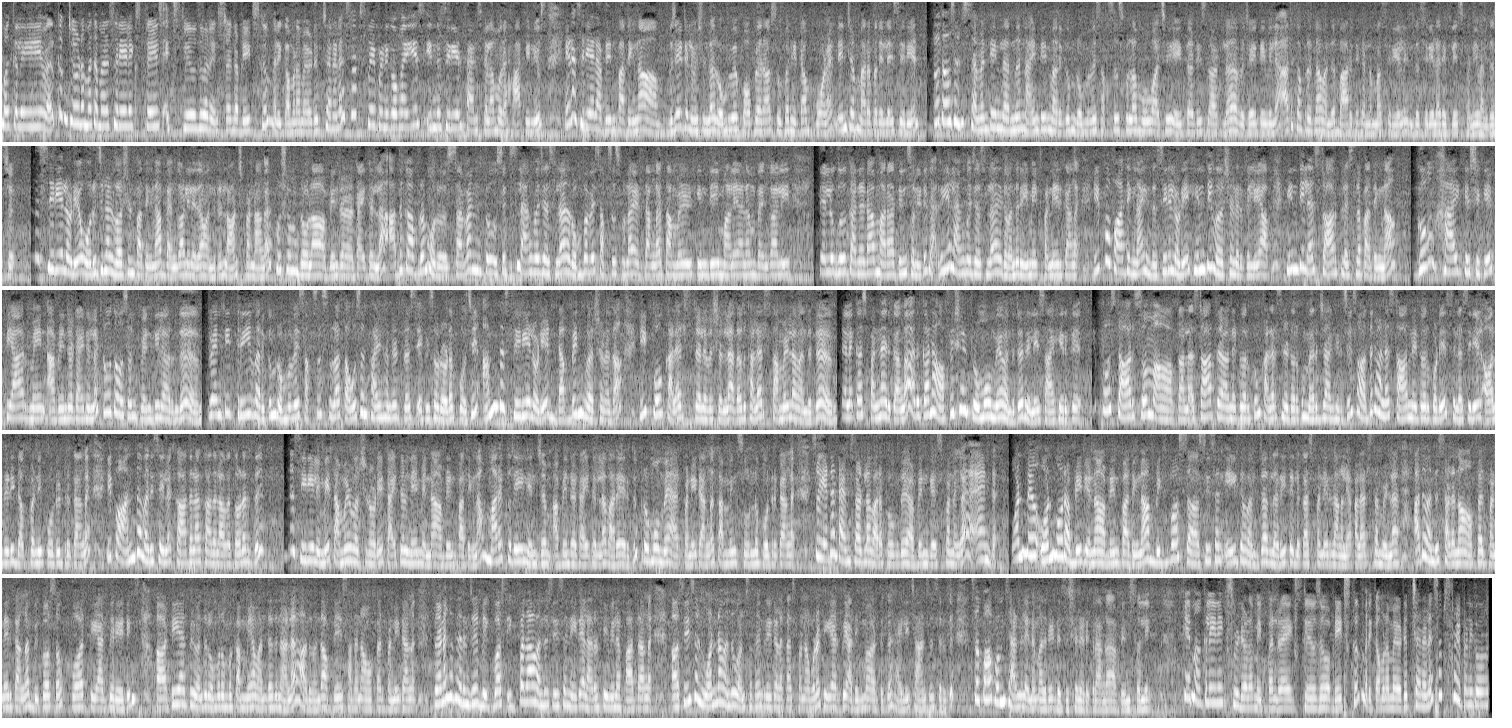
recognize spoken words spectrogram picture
மக்களே welcome to நம்ம Tamil serial express exclusive and instant அப்டேட்ஸ்க்கு மறக்காம நம்ம யூடியூப் சேனலை சப்ஸ்கிரைப் பண்ணிக்கோங்க. எஸ் இந்த சீரியல் ஃபேன்ஸ்க்கெல்லாம் ஒரு ஹாப்பி நியூஸ் என்ன சீரியல் அப்படின்னு பார்த்தீங்கன்னா விஜய் டெலிவிஷனில் ரொம்பவே பாப்புலராக சூப்பர் ஹிட்டாக போன நெஞ்சம் மறப்பதில்லை சீரியல் டூ தௌசண்ட் செவன்டீன்லேருந்து நைன்டீன் வரைக்கும் ரொம்பவே சக்ஸஸ்ஃபுல்லாக மூவ் ஆச்சு. எயிட் தேர்ட்டி ஸ்லாட்டில் விஜய் டிவியில் அதுக்கப்புறம் தான் வந்து பாரதி கண்ணம்மா சீரியல் இந்த சீரியலை ரிப்ளேஸ் பண்ணி வந்துச்சு. சீரியலுடைய ஒரிஜினல் வெர்ஷன் பார்த்தீங்கன்னா பெங்காலில தான் வந்துட்டு லான்ச் பண்ணாங்க. குஷும் டோலா அப்படின்ற டைட்டில் அதுக்கப்புறம் ஒரு செவன் டு சிக்ஸ் லாங்குவேஜஸ்ல ரொம்பவே சக்ஸஸ்ஃபுல்லாக எடுத்தாங்க. தமிழ் ஹிந்தி மலையாளம் பெங்காலி தெலுங்கு கன்னடா மராத்தின்னு சொல்லிட்டு நிறைய லாங்குவேஜஸ்ல இதை வந்து ரீமேக் பண்ணியிருக்காங்க. இப்போ பாத்தீங்கன்னா இந்த சீரியலுடைய ஹிந்தி வெர்ஷன் இருக்கு இல்லையா? ஹிந்தில ஸ்டார் ப்ளஸில் பாத்தீங்கன்னா கும் ஹாய் கிஷிகே பியார் மேன் அப்படின்ற டைட்டில் டூ தௌசண்ட் டுவெண்ட்டில இருந்து டுவெண்ட்டி த்ரீ வரைக்கும் ரொம்பவே சக்ஸஸ்ஃபுல்லாக தௌசண்ட் ஃபைவ் ஹண்ட்ரட் ப்ளஸ் எபிசோடோட போச்சு. அந்த சீரியலோட சீரியலுடைய டப்பிங் வெர்ஷனை தான் இப்போ கலர்ஸ் டெலிவிஷன்ல அதாவது கலர்ஸ் தமிழ்ல வந்துட்டு டெலிகாஸ்ட் பண்ண இருக்காங்க. அதுக்கான அபிஷியல் ப்ரோமோவுமே வந்துட்டு ரிலீஸ் ஆகியிருக்கு. இப்போ ஸ்டார்ஸும் ஸ்டார் நெட்வொர்க்கும் கலர்ஸ் நெட்வொர்க்கும் மெர்ஜ் ஆகிடுச்சு. ஸோ அதனால ஸ்டார் நெட்ஒர்க்கோடைய சில சீரியல் ஆல்ரெடி டப் பண்ணி போட்டுட்டு இருக்காங்க. இப்போ அந்த வரிசையில் காதலா காதலாவை தொடர்ந்து இந்த சீரியலுமே தமிழ் வருஷனுடைய டைட்டில் நேம் என்ன அப்படின்னு பாத்தீங்கன்னா மறக்குதே நெஞ்சம் அப்படின்ற டைட்டில்ல வர இருக்கு. ப்ரோமோமே ஆட் பண்ணிட்டாங்க. கம்மிங் சோன்னு போட்டிருக்காங்க. ஸோ என்ன டைம் ஸ்லாட்ல வரப்போகுது அப்படின்னு கெஸ் பண்ணுங்க. And one may one more update என்ன அப்படின்னு பாத்தீங்கன்னா பிக் பாஸ் சீசன் எயிட்டை வந்துட்டு அதுல ரீடெலிகாஸ்ட் பண்ணியிருந்தாங்க இல்லையா கலர்ஸ் தமிழ்ல. அது வந்து சடனா ஆஃபர் பண்ணியிருக்காங்க. Because of poor TRP ratings TRP வந்து ரொம்ப ரொம்ப கம்மியா வந்ததுனால அது வந்து அப்படியே சடனா ஆஃபர் பண்ணிட்டாங்க. ஸோ எனக்கு தெரிஞ்சு பிக் பாஸ் இப்பதான் வந்து சீசன் எயிட் எல்லாரும் டிவியில பார்த்தாங்க. Uh, சீசன் ஒன்னை வந்து ஒன் செகண்ட் ரீடெலிகாஸ்ட் பண்ணா கூட டிஆர்பி அதிகமாக வரதுக்கு ஹைலி சான்சஸ் இருக்கு. ஸோ பாப்போம் சேனல் என்ன மாதிரி டெசிஷன் எடுக்கிறாங்க அப்படின்னு சொல்லி. ஓகே மக்களே நெக்ஸ்ட் வீடியோவில் மீட் பண்ணுற எக்ஸ்க்ளூசிவ் அப்டேட்ஸ்க்கு மறக்காம நம்ம யூடியூப் சேனலை சப்ஸ்கிரைப் பண்ணிக்கோங்க.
